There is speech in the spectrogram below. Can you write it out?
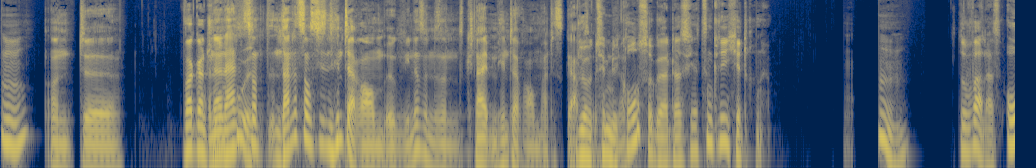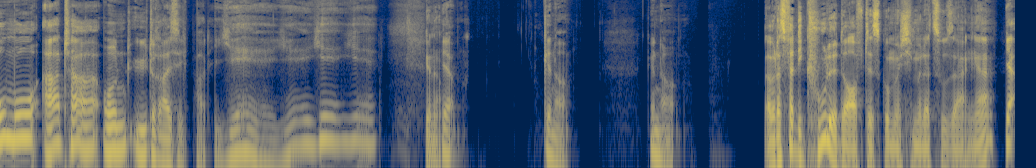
mhm, Und, äh, war ganz und schön dann, hat es cool. noch, und dann ist noch diesen Hinterraum irgendwie, ne? So, so einen Kneipen-Hinterraum hat es gehabt. Ja, so, ziemlich ne? groß sogar, da ist jetzt ein Grieche drin. Hm. So war das. Omo, ATA und Ü30-Party. Yeah, yeah, yeah, yeah. Genau. Ja, genau. Genau. Aber das war die coole Dorfdisco, möchte ich mal dazu sagen, ja? Ja.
